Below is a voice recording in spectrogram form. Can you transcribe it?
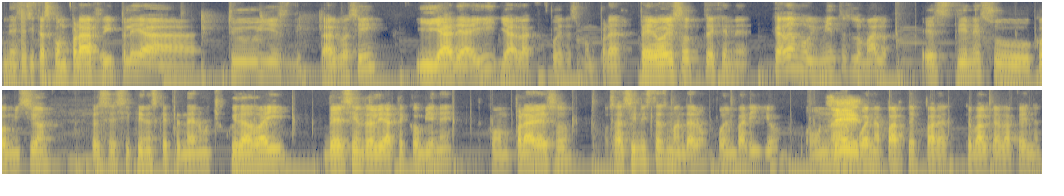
necesitas comprar Ripple a 2USD, algo así, y ya de ahí ya la puedes comprar. Pero eso te genera, cada movimiento es lo malo, es, tiene su comisión, entonces sí tienes que tener mucho cuidado ahí, ver si en realidad te conviene comprar eso. O sea, sí necesitas mandar un buen varillo o una buena parte para que valga la pena.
